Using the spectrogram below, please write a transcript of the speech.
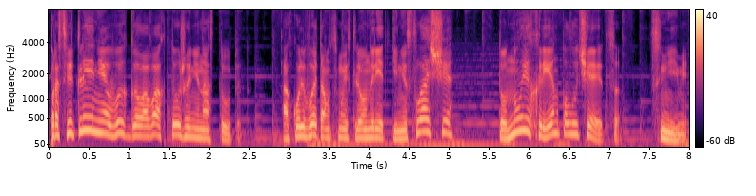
просветление в их головах тоже не наступит. А коль в этом смысле он редкий не слаще, то ну и хрен получается с ними.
